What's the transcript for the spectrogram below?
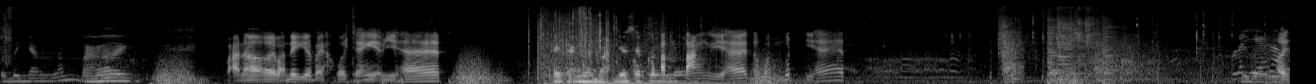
Tôi đi nhanh lắm bà ơi. Bạn ơi bạn đi kìa bạn không có trải nghiệm gì hết. Thầy tặng một vô xếp không có bánh tăng gì hết không có quýt gì hết. Ấy.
